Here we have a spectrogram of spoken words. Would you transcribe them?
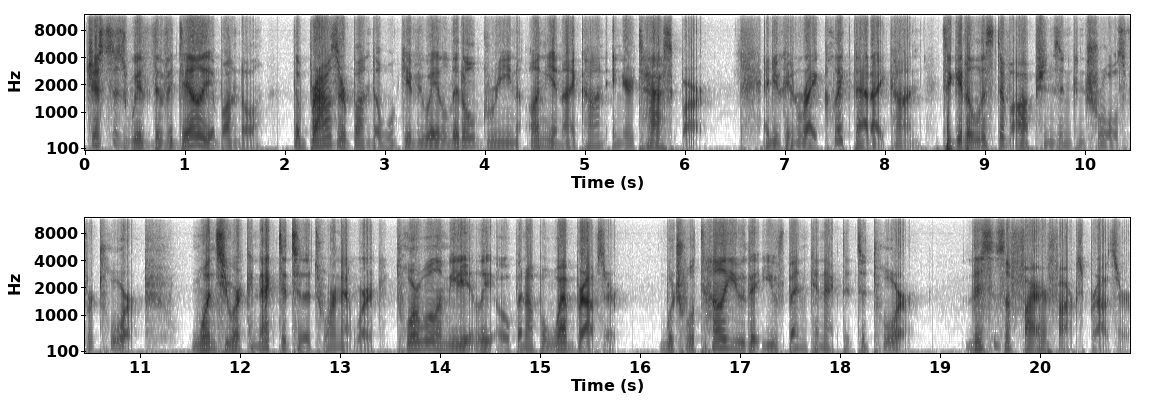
Just as with the Vidalia bundle, the browser bundle will give you a little green onion icon in your taskbar, and you can right-click that icon to get a list of options and controls for Tor. Once you are connected to the Tor network, Tor will immediately open up a web browser, which will tell you that you've been connected to Tor. This is a Firefox browser,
